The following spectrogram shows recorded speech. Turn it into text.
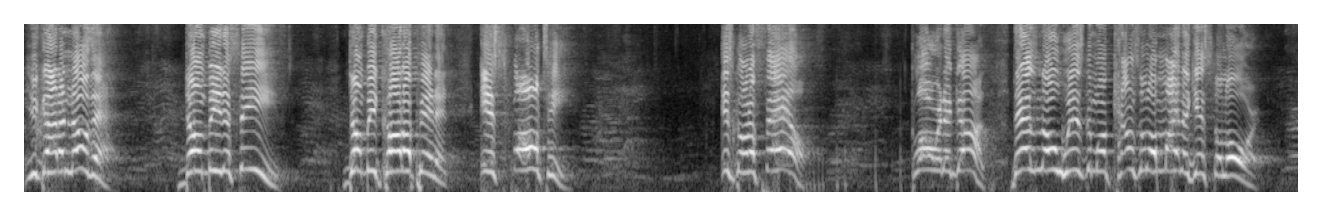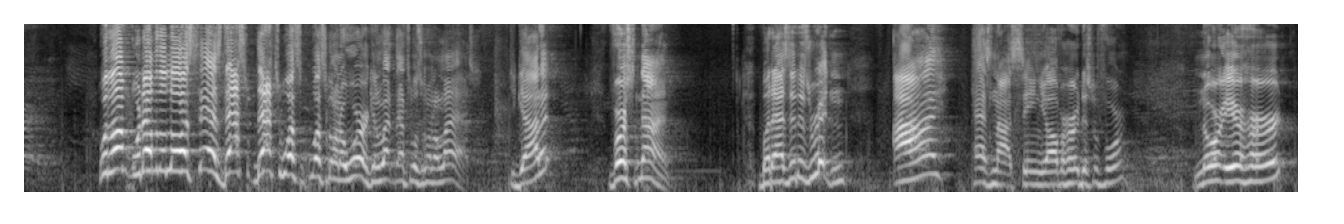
You got to know that. Don't be deceived. Don't be caught up in it. It's faulty. It's going to fail. Glory to God. There's no wisdom or counsel or might against the Lord. Whatever the Lord says, that's, that's what's, what's going to work and that's what's going to last. You got it? Verse 9. But as it is written, I has not seen, you all ever heard this before? Nor ear heard,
